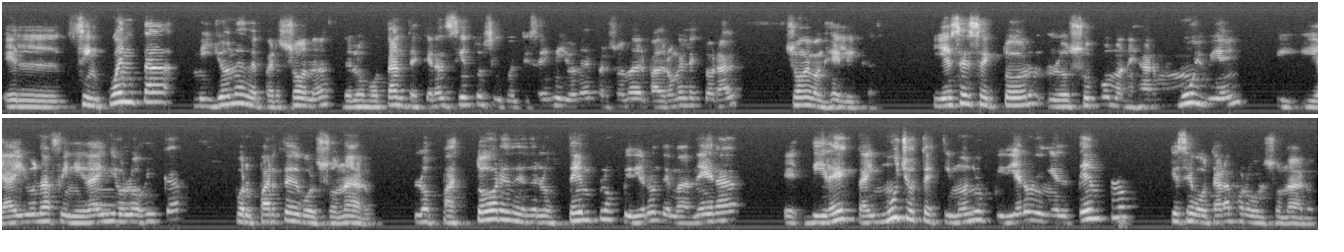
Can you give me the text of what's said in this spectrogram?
El 50 millones de personas, de los votantes, que eran 156 millones de personas del padrón electoral, son evangélicas. Y ese sector lo supo manejar muy bien y, hay una afinidad ideológica por parte de Bolsonaro. Los pastores desde los templos pidieron de manera eh, directa, hay muchos testimonios pidieron en el templo que se votara por Bolsonaro.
